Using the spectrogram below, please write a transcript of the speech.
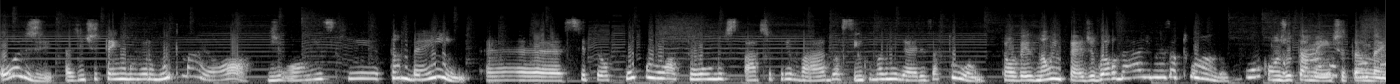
hoje a gente tem um número muito maior de homens que também é, se preocupam ou atuam no espaço privado, assim como as mulheres atuam. Talvez não em pé de igualdade, mas atuando conjuntamente também.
